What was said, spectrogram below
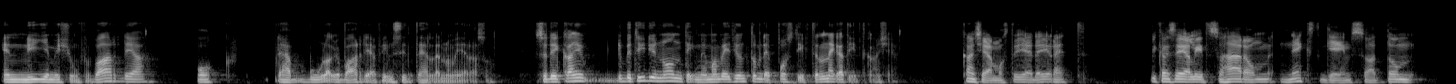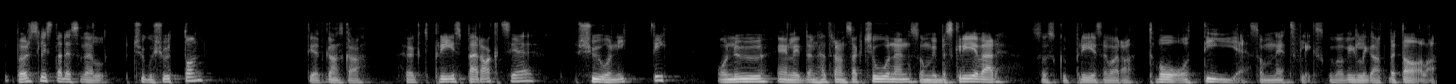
en ny emission för Vardia och det här bolaget Vardia finns inte heller något mer. Alltså. Så det, kan ju, det betyder ju någonting, men man vet ju inte om det är positivt eller negativt kanske. Kanske jag måste ge dig rätt. Vi kan säga lite så här om Next Games, så att de börslistades väl 2017 till ett ganska högt pris per aktie, 7,90. Och nu enligt den här transaktionen som vi beskriver så skulle priset vara 2,10 som Netflix skulle vara villiga att betala.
